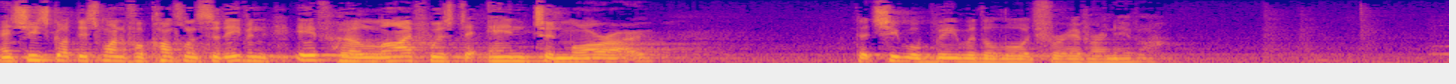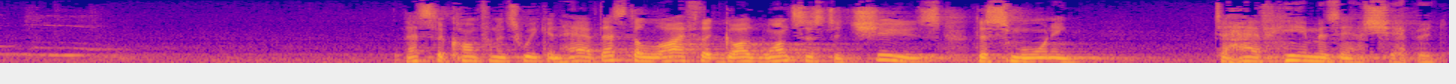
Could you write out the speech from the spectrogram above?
And she's got this wonderful confidence that even if her life was to end tomorrow, that she will be with the Lord forever and ever. That's the confidence we can have. That's the life that God wants us to choose this morning. To have Him as our shepherd.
